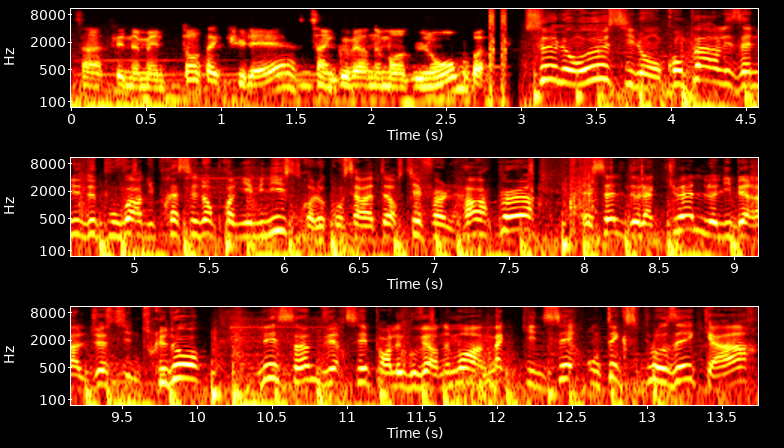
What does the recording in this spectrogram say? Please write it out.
C'est un phénomène tentaculaire, c'est un gouvernement de l'ombre. Selon eux, si l'on compare les années de pouvoir du précédent Premier ministre, le conservateur Stephen Harper, et celles de l'actuel, le libéral Justin Trudeau, les sommes versées par le gouvernement à McKinsey ont explosé car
